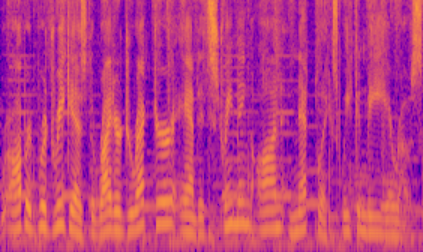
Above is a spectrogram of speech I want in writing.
Robert Rodriguez, the writer director, and it's streaming on Netflix. We Can Be Heroes.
